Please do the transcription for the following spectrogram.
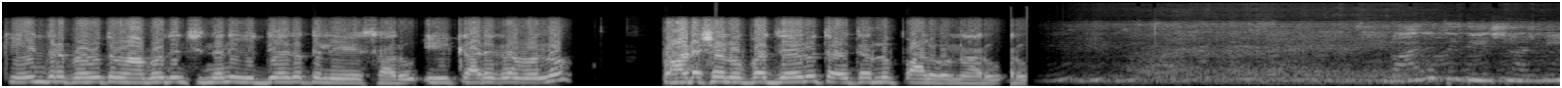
కేంద్ర ప్రభుత్వం ఆమోదించిందని విద్యార్థులు తెలియజేశారు. ఈ కార్యక్రమంలో పాఠశాల ఉపాధ్యాయులు తదితరులు పాల్గొన్నారు. భారతదేశాన్ని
